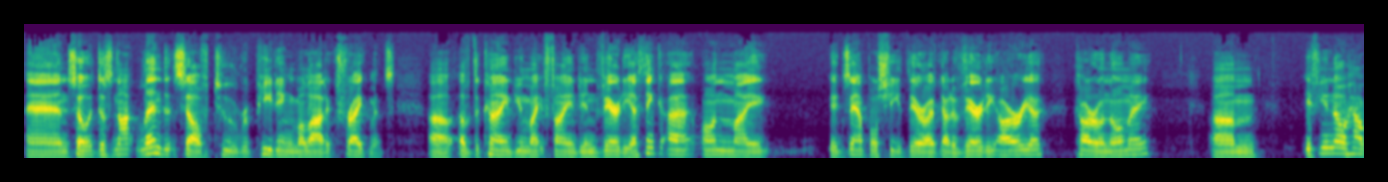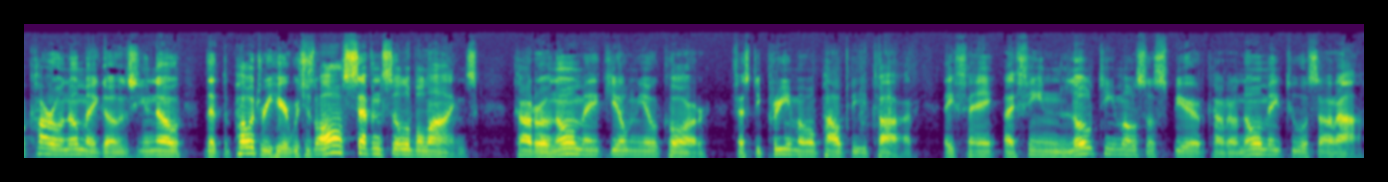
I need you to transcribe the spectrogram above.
and so it does not lend itself to repeating melodic fragments uh, of the kind you might find in Verdi. I think uh, on my example sheet there, I've got a Verdi aria, Caro Nome. Um, if you know how Caro Nome goes, you know that the poetry here, which is all seven syllable lines, Caro nome quel mio cor, festi primo palpitar, e, fin l'ultimo sospir, caro nome tuo sarà.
